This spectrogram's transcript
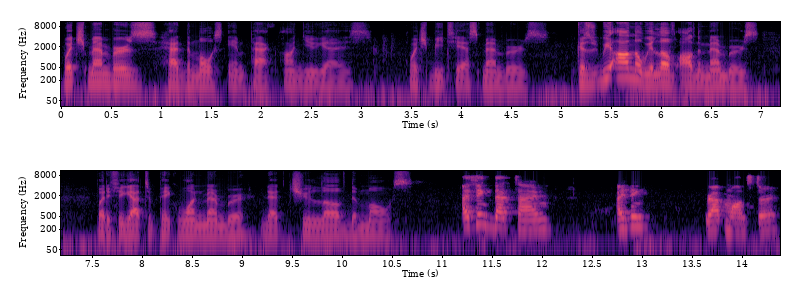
Which members had the most impact on you guys? Which BTS members? Because we all know we love all the members, but if you got to pick one member that you love the most, I think that time I think Rap Monster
